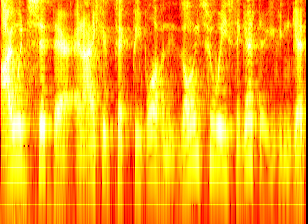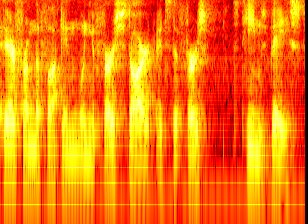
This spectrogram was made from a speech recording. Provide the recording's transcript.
I would sit there and I could pick people off, and there's only two ways to get there. You can get there from the fucking when you first start. It's the first team's base.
